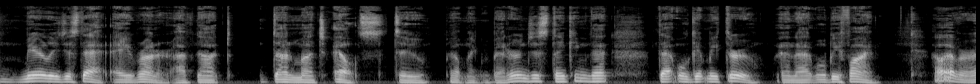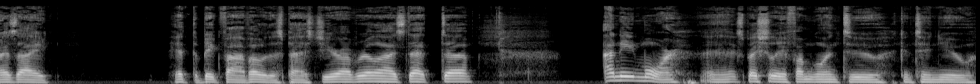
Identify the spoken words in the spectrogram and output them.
merely just that, a runner. I've not done much else to help make me better and just thinking that that will get me through and that will be fine. However, as I hit the big 5 this past year, I realized that uh, I need more, especially if I'm going to continue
